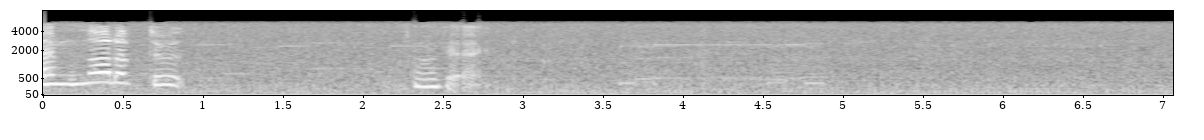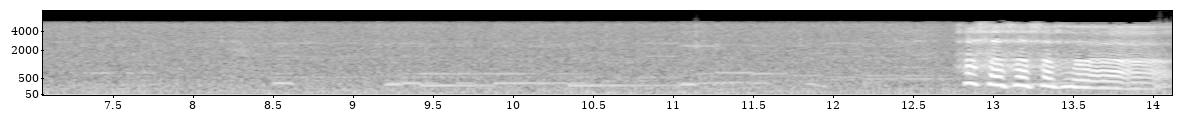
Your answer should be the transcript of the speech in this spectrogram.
I'm not up to it. Okay. Ha ha ha ha ha.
